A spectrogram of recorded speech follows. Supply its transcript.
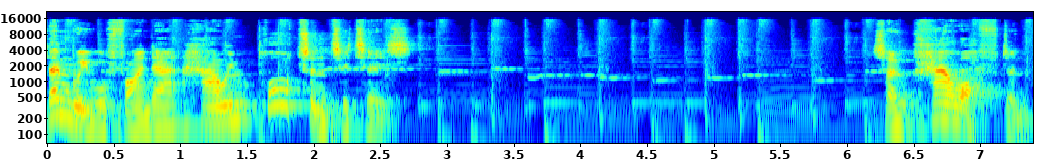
then we will find out how important it is. So, how often?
